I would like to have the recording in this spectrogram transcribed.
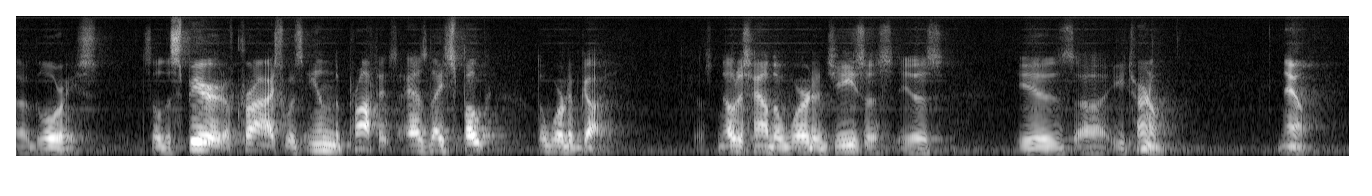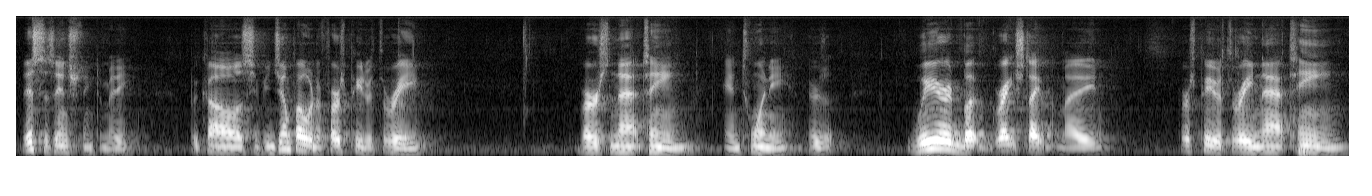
uh, glories. So the Spirit of Christ was in the prophets as they spoke the Word of God. Just notice how the Word of Jesus is, is uh, eternal. Now, this is interesting to me because if you jump over to 1 Peter 3, verse 19 and 20, there's a weird but great statement made. 1 Peter 3 19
